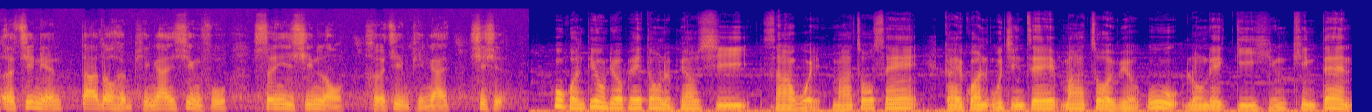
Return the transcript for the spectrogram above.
呃，今年大家都很平安幸福，生意兴隆，和境平安。谢谢。副馆长刘培东就表示，三月妈祖生，该馆有真济妈祖的庙宇，拢在举行庆典。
